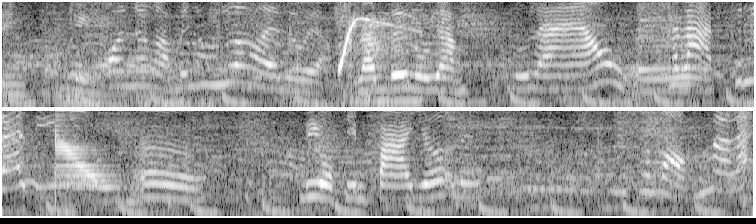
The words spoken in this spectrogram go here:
จริงคนหนึ่งอะไม่รู้เรื่องอะไรเลยอะแล้วได้รู้ยังรู้แล้วเออฉลาดขึ้นแล้วเดียวเออดีกว่ากินปลาเยอะเลยมีสมองขึ้นมาแล้ว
